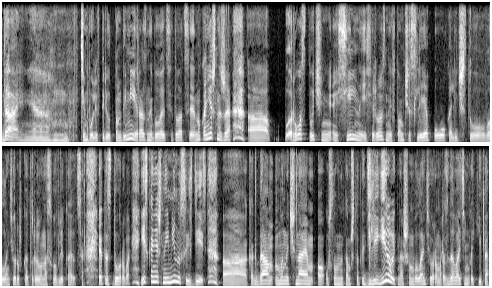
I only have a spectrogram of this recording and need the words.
Да, э, тем более в период пандемии разные бывают ситуации. Ну, конечно же, а, рост очень сильный и серьезный, в том числе по количеству волонтеров, которые у нас вовлекаются. Это здорово. Есть, конечно, и минусы здесь. А, когда мы начинаем, а, условно, там что-то делегировать нашим волонтерам, раздавать им какие-то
